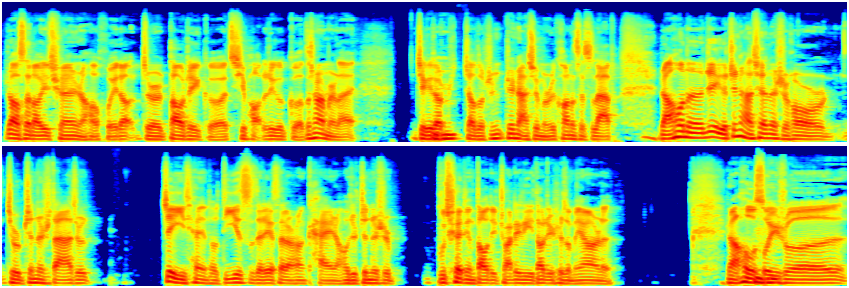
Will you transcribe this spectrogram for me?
绕赛道一圈，然后回到就是到这个起跑的这个格子上面来，这个叫叫做侦侦察圈嘛，reconnaissance lap。然后呢，这个侦察圈的时候，就是真的是大家就这一天里头第一次在这个赛道上开，然后就真的是不确定到底抓地力到底是怎么样的。然后所以说，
